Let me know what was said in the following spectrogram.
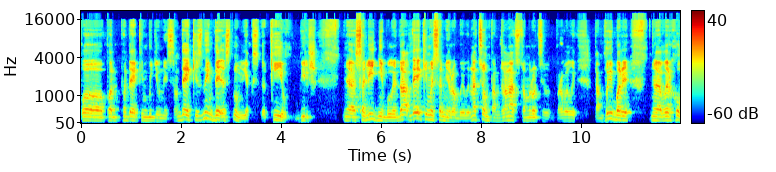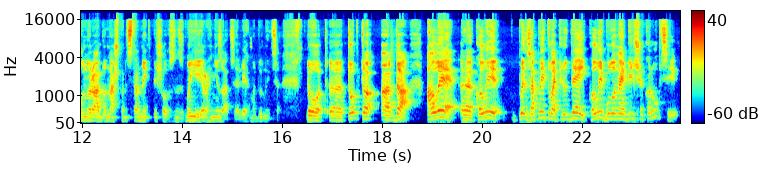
по, по, по деяким будівництвам. Деякі з ним, де ну як Київ більш солідні були, да, деякі ми самі робили. На цьому там в 12-му році провели там вибори е, Верховну Раду. Наш представник пішов з, з моєї організації Олег Медуниця. От, е, тобто, а, да. але е, коли запитувати людей, коли було найбільше корупції,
